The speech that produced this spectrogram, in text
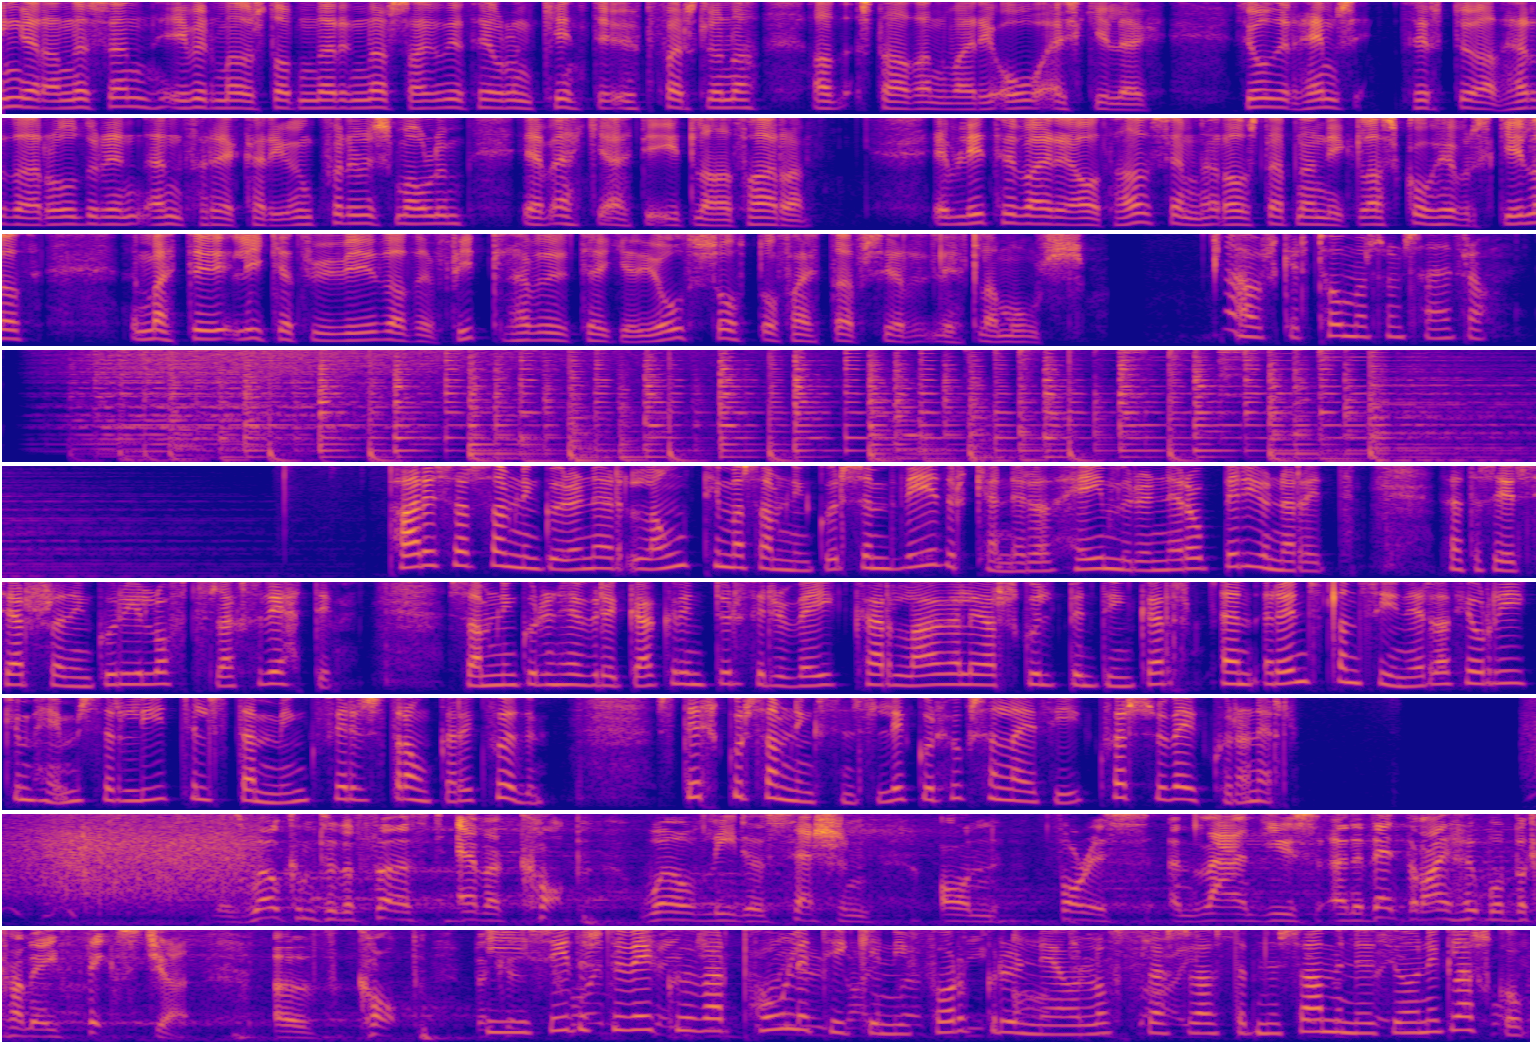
Inger Annesen, yfirmaðurstofnarinnar, sagði þegar hún kynnti uppfærsluna að staðan væri óæskileg. Þjóðir heims þyrtu að herða róðurinn en frekar í umhverfismálum ef ekki ætti ítlað að fara. Ef litið væri á það sem ráðstefnan í Glasgow hefur skilað, mætti líka því við að fíl hefði tekið jóðsótt og fætt af sér litla mús. Ásker Tómasson saði frá. Parísar samningurinn er langtíma samningur sem viðurkennir að heimurinn er á byrjunarreit. Þetta segir sérfræðingur í loftslags rétti. Samningurinn hefur verið gaggrindur fyrir veikar lagalegar skuldbindingar en reynslan sínir að hjá ríkjum heims er lítil stemming fyrir strángari kvöðum. Styrkur samningsins liggur hugsanlega í því hversu veikur hann er. Welcome to the first ever COP World Leaders Session on forests and land use, an event that I hope will become a fixture of COP. Í síðustu viku var pólitíkin í forgrunni á loftslagsraðstöfnu saminuð þjóðan í Glasgow.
